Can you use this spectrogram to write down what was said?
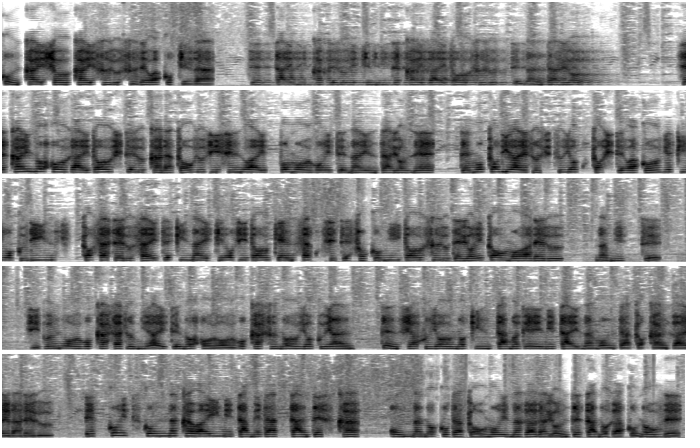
今回紹介するスレはこちら。絶対に勝てる位置に世界が移動するってなんだよ世界の方が移動してるから通る自身は一歩も動いてないんだよね。でもとりあえず出力としては攻撃をクリーンヒットさせる最適な位置を自動検索してそこに移動するで良いと思われる。何って、自分を動かさずに相手の方を動かす能力やん。電車不要の金玉芸みたいなもんだと考えられる。えっこいつこんな可愛い見た目だったんですか？女の子だと思いながら読んでたのがこの俺。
